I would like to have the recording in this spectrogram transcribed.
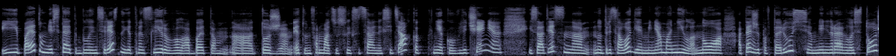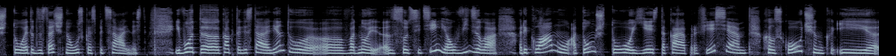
И поэтому мне всегда это было интересно. Я транслировала об этом а, тоже, эту информацию в своих социальных сетях, как некое увлечение. И, соответственно, нутрициология меня манила. Но, опять же, повторюсь, мне не нравилось то, что это достаточно узкая специальность. И вот э, как-то листая ленту, в одной э, соцсети я увидела рекламу о том, что есть такая профессия health coaching, и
